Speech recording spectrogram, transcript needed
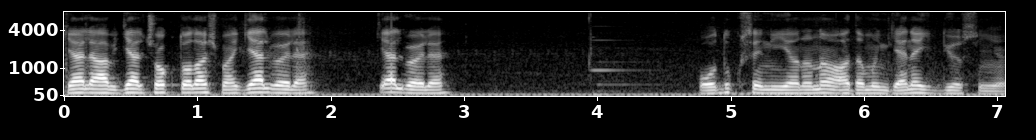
Gel abi gel çok dolaşma. Gel böyle. Gel böyle. Oduk senin yanına adamın gene gidiyorsun ya.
